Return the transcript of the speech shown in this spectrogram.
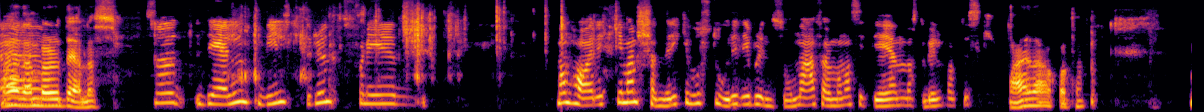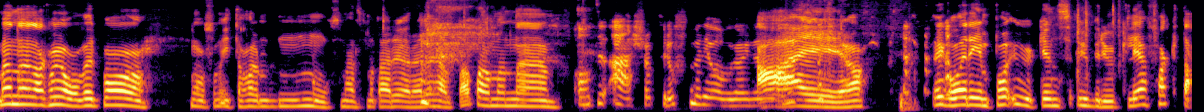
Nei, den Eh, bør deles. Så del den vilt rundt, fordi man har ikke, man skjønner ikke hvor store de blindsonene er før man har sittet i en lastebil, faktisk. Nei, det er akkurat det. Men eh, da kan vi over på noe som ikke har noe som helst med dette å gjøre i det hele tatt, da, men eh, Å, du er så proff med de overgangene. Nei, ja. Vi går inn på ukens ubrukelige fakta.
